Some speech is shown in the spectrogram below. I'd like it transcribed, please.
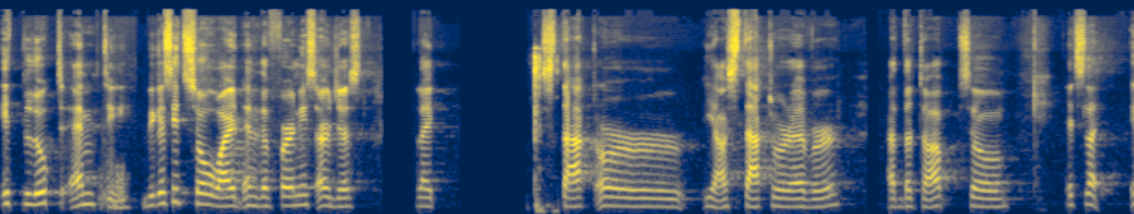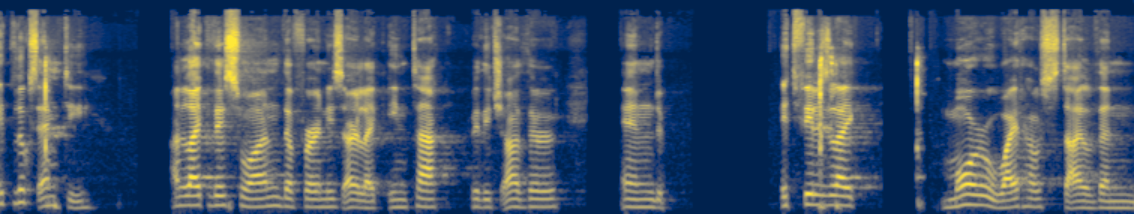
it looked empty because it's so wide, and the furnace are just like stacked or yeah, stacked wherever at the top. So it's like it looks empty unlike this one the furnace are like intact with each other and it feels like more white house style than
